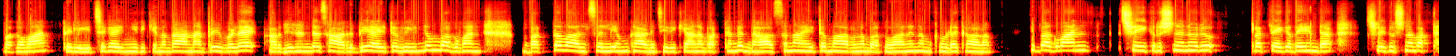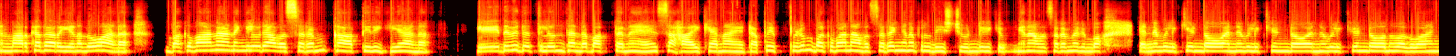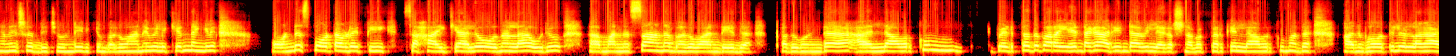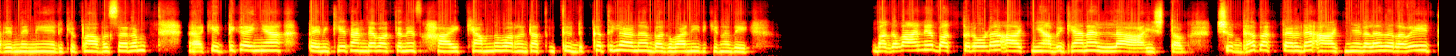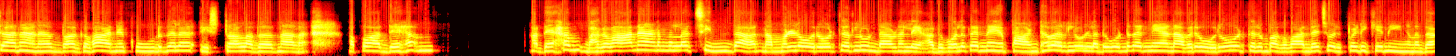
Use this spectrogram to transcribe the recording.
ഭഗവാൻ തെളിയിച്ചു കഴിഞ്ഞിരിക്കുന്നതാണ്. അപ്പൊ ഇവിടെ അർജുനന്റെ സാരഥിയായിട്ട് വീണ്ടും ഭഗവാൻ ഭക്തവാത്സല്യം കാണിച്ചിരിക്കുകയാണ്. ഭക്തന്റെ ദാസനായിട്ട് മാറുന്ന ഭഗവാനെ നമുക്ക് ഇവിടെ കാണാം. ഈ ഭഗവാൻ ശ്രീകൃഷ്ണനൊരു പ്രത്യേകതയുണ്ട്. ശ്രീകൃഷ്ണ ഭക്തന്മാർക്ക് അത് അറിയണതുമാണ് ഭഗവാനാണെങ്കിൽ ഒരു അവസരം കാത്തിരിക്കുകയാണ്. ഏത് വിധത്തിലും തന്റെ ഭക്തനെ സഹായിക്കാനായിട്ട്. അപ്പൊ എപ്പോഴും ഭഗവാൻ അവസരം ഇങ്ങനെ പ്രതീക്ഷിച്ചുകൊണ്ടിരിക്കും. ഇങ്ങനെ അവസരം വരുമ്പോ എന്നെ വിളിക്കണ്ടോ എന്നെ വിളിക്കണ്ടോ എന്നെ വിളിക്കണ്ടോ എന്ന് ഭഗവാൻ ഇങ്ങനെ ശ്രദ്ധിച്ചുകൊണ്ടിരിക്കും. ഭഗവാനെ വിളിക്കണ്ടെങ്കിൽ ഓൺ ദ സ്പോട്ട് അവിടെ എത്തി സഹായിക്കാലോ എന്നുള്ള ഒരു മനസ്സാണ് ഭഗവാന്റേത്. അതുകൊണ്ട് എല്ലാവർക്കും ഇപ്പൊ എടുത്തത് പറയേണ്ട കാര്യം ഉണ്ടാവില്ല. കൃഷ്ണഭക്തർക്ക് എല്ലാവർക്കും അത് അനുഭവത്തിലുള്ള കാര്യം തന്നെയായിരിക്കും. ഇപ്പൊ അവസരം കിട്ടിക്കഴിഞ്ഞാൽ തനിക്ക് തന്റെ ഭക്തനെ സഹായിക്കാം എന്ന് പറഞ്ഞിട്ട് അത്ര തിടുക്കത്തിലാണ് ഭഗവാൻ ഇരിക്കുന്നത്. ഭഗവാന് ഭക്തരോട് ആജ്ഞാപിക്കാനല്ല ഇഷ്ടം. ശുദ്ധ ഭക്തരുടെ ആജ്ഞകളെ നിറവേറ്റാനാണ് ഭഗവാന് കൂടുതൽ ഇഷ്ടമുള്ളത് എന്നാണ് അപ്പോൾ അദ്ദേഹം അദ്ദേഹം ഭഗവാനാണെന്നുള്ള ചിന്ത നമ്മളിൽ ഓരോരുത്തരിലും ഉണ്ടാവണല്ലേ? അതുപോലെ തന്നെ പാണ്ഡവരിലും ഉള്ളത് കൊണ്ട് തന്നെയാണ് അവർ ഓരോരുത്തരും ഭഗവാന്റെ ചൊൽപ്പടിക്ക് നീങ്ങണത്.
